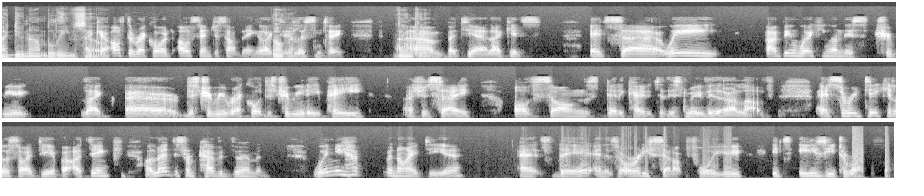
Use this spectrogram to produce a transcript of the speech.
I do not believe so. Okay, off the record, I'll send you something like Okay. to listen to. Thank you. Um, but yeah, like it's it's uh, we I've been working on this tribute like uh, this tribute record, this tribute EP, I should say, of songs dedicated to this movie that I love. It's a ridiculous idea, but I think I learned this from Pavid Verman. When you have an idea and it's there and it's already set up for you, it's easy to write songs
